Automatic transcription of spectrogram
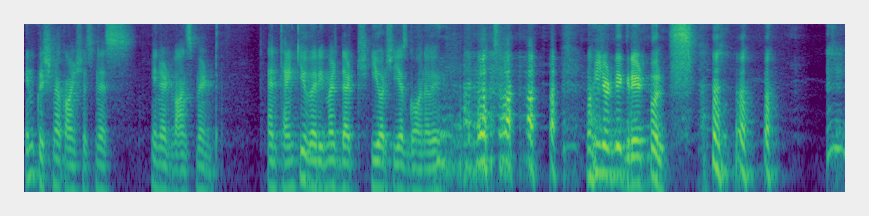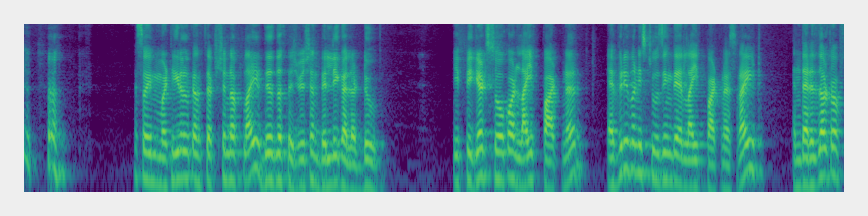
in Krishna consciousness in advancement and thank you very much that he or she has gone away. we should be grateful. so, in material conception of life, this is the situation Delhi ka laddu. If we get so-called life partner, everyone is choosing their life partners, right? And the result of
